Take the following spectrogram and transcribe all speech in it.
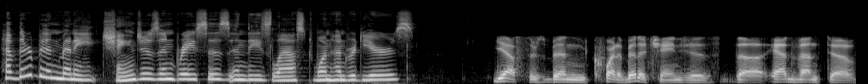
Have there been many changes in braces in these last 100 years? Yes, there's been quite a bit of changes. The advent of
